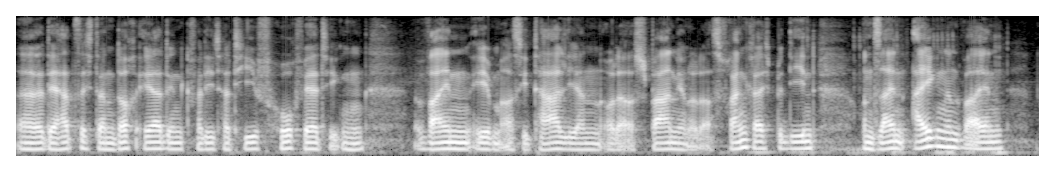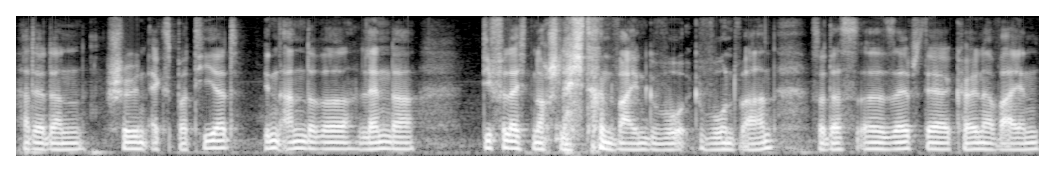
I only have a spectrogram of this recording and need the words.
Äh, der hat sich dann doch eher den qualitativ hochwertigen Wein eben aus Italien oder aus Spanien oder aus Frankreich bedient und seinen eigenen Wein hat er dann schön exportiert in andere Länder, die vielleicht noch schlechteren Wein gewo gewohnt waren, sodass äh, selbst der Kölner Wein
